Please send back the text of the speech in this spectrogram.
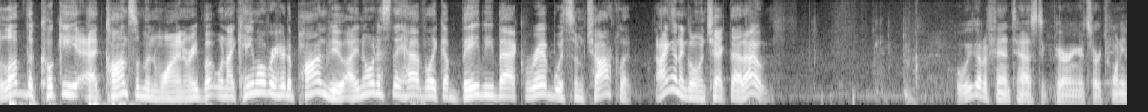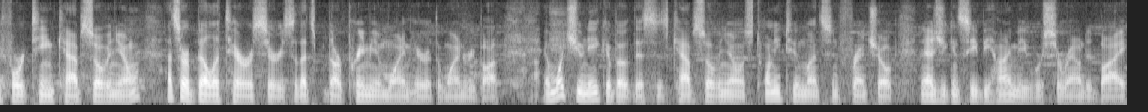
I love the cookie at Konzelmann Winery, but when I came over here to Pondview, I noticed they have like a baby back rib with some chocolate. I'm going to go and check that out. Well, we've got a fantastic pairing. It's our 2014 Cab Sauvignon. That's our Bella Terra series, so that's our premium wine here at the winery, Bob. And what's unique about this is Cab Sauvignon is 22 months in French oak, and as you can see behind me, we're surrounded by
